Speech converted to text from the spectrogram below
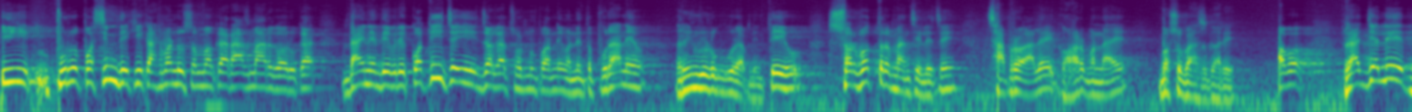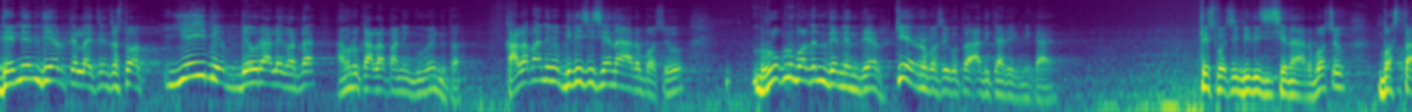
यी पूर्व पश्चिमदेखि काठमाडौँसम्मका राजमार्गहरूका दाहिने देब्रे कति चाहिँ जग्गा छोड्नुपर्ने भन्ने त पुरानै हो। रिङ रोडको कुरा पनि त्यही हो। सर्वत्र मान्छेले चाहिँ छाप्रो हाले घर बनाए बसोबास गरे। अब राज्यले देनेन दिएर त्यसलाई चाहिँ जस्तो यही बे बेहोराले गर्दा हाम्रो कालापानी गुम्यो नि त। कालापानीमा विदेशी सेना आएर बस्यो। रोक्नु पर्दैन देनेन दिएर के हेरेर बसेको त आधिकारिक निकाय? त्यसपछि विदेशी सेनाहरू बस्यो। बस्दा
